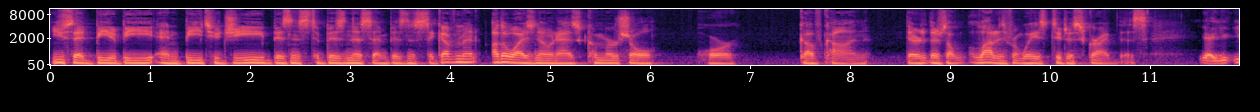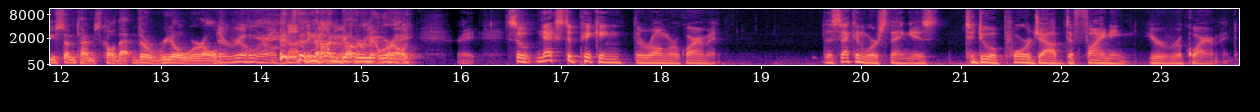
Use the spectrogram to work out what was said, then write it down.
You said B2B and B2G, business to business and business to government, otherwise known as commercial or GovCon. There, there's a, lot of different ways to describe this. Yeah, you, you sometimes call that the real world. The real world, not the, the non-government world. Right, right. So next to picking the wrong requirement, the second worst thing is to do a poor job defining your requirement.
